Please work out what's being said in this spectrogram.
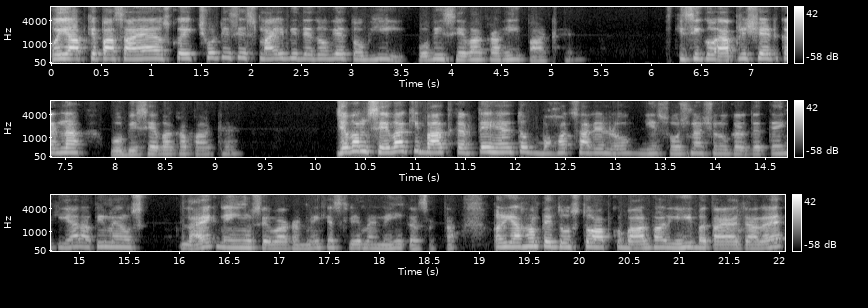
कोई आपके पास आया है, उसको एक छोटी सी स्माइल भी दे दोगे तो भी, वो भी सेवा का ही पार्ट है। किसी को अप्रिशिएट करना, वो भी सेवा का पार्ट है। जब हम सेवा की बात करते हैं तो बहुत सारे लोग ये सोचना शुरू कर देते हैं कि यार, अभी मैं उस लायक नहीं हूँ सेवा करने के, इसलिए मैं नहीं कर सकता। पर यहाँ पे दोस्तों, आपको बार बार यही बताया जा रहा है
